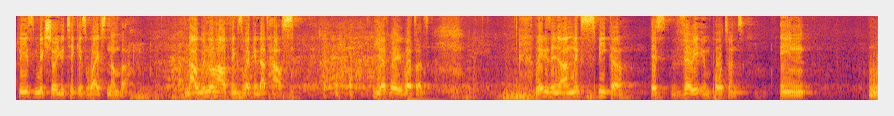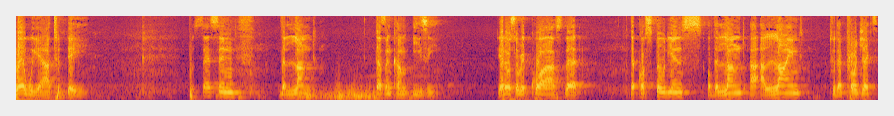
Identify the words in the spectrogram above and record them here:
please make sure you take his wife's number. Now we know how things work in that house. yes, very important. Ladies and gentlemen, our next speaker is very important in where we are today. Possessing the land doesn't come easy. It also requires that the custodians of the land are aligned to the project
